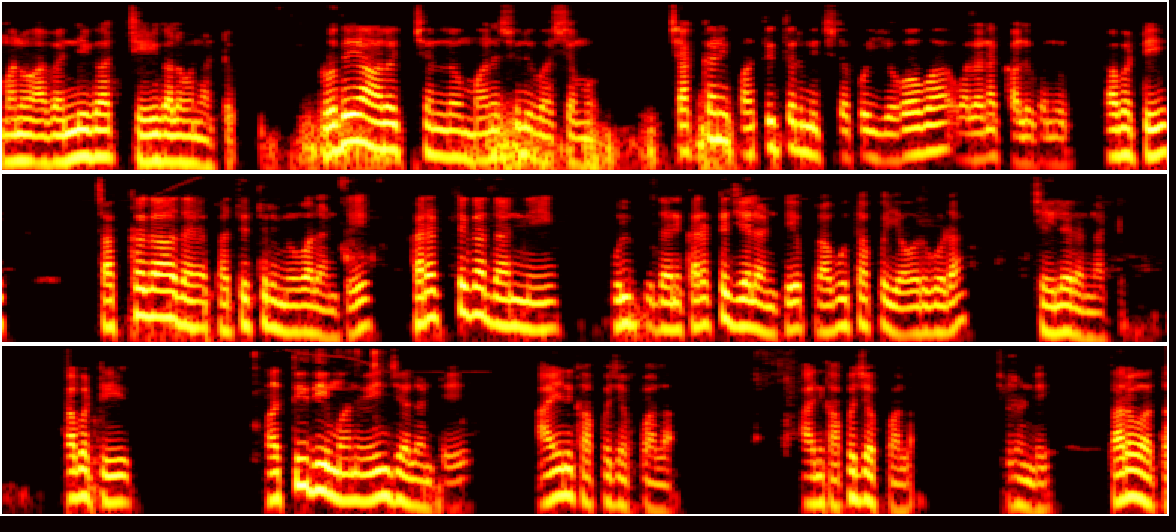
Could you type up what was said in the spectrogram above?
మనం అవన్నీగా చేయగలవన్నట్టు హృదయ ఆలోచనలో మనుషుని వశము. చక్కని పత్తిత్తురం ఇచ్చినప్పు యోవా వలన కలుగును. కాబట్టి చక్కగా దాని పత్తిత్తురం ఇవ్వాలంటే కరెక్ట్గా దాన్ని దాన్ని కరెక్ట్ చేయాలంటే ప్రభు తప్ప ఎవరు కూడా చేయలేరు అన్నట్టు కాబట్టి ప్రతిదీ మనం ఏం చేయాలంటే ఆయనకు అప్పచెప్పాలా ఆయనకు అప్పచెప్పాలా చూడండి. తర్వాత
